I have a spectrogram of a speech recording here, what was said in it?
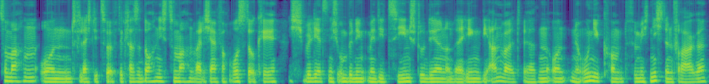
zu machen und vielleicht die 12. Klasse doch nicht zu machen, weil ich einfach wusste, okay, ich will jetzt nicht unbedingt Medizin studieren oder irgendwie Anwalt werden und eine Uni kommt für mich nicht in Frage.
